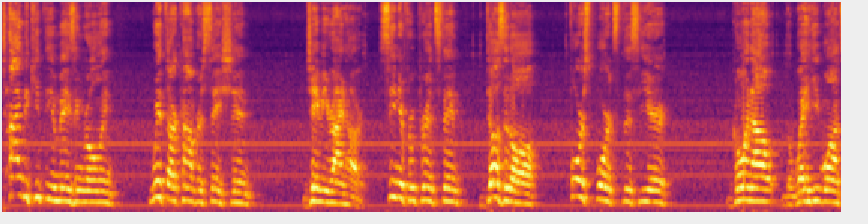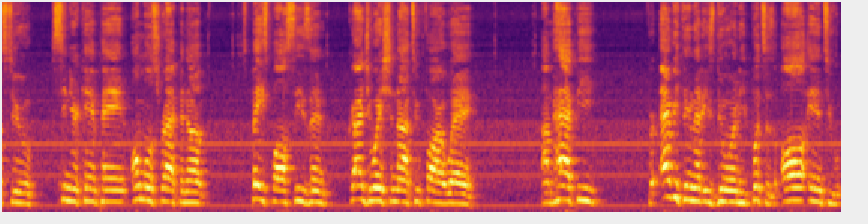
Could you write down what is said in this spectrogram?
time to keep the amazing rolling with our conversation. Jamie Reinhardt, senior from Princeton, does it all for sports this year, going out the way he wants to. Senior campaign almost wrapping up. It's baseball season, graduation not too far away. I'm happy for everything that he's doing. He puts his all into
